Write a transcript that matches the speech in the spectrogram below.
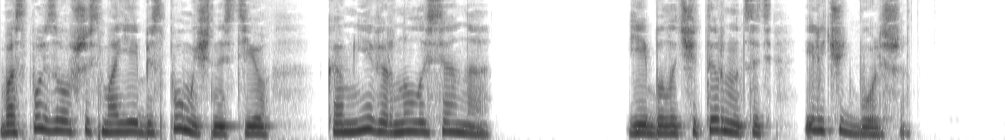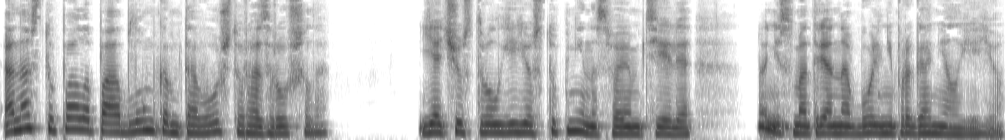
воспользовавшись моей беспомощностью, ко мне вернулась она. Ей было четырнадцать или чуть больше. Она ступала по обломкам того, что разрушила. Я чувствовал ее ступни на своем теле, но, несмотря на боль, не прогонял ее.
